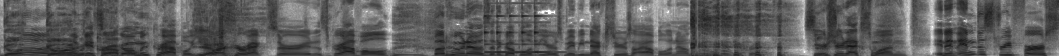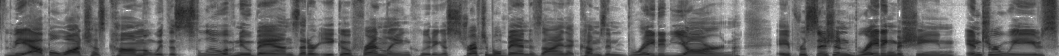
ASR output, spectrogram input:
go, going Okay, with so crapple. going with Crapple. You Yeah. are correct, sir. It is Crapple. But who knows in a couple of years, maybe next year's Apple announcement will be different. Here's your next one. In an industry first, the Apple Watch has come with a slew of new bands that are eco friendly, including a stretchable band design that comes in braided yarn. A precision braiding machine interweaves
